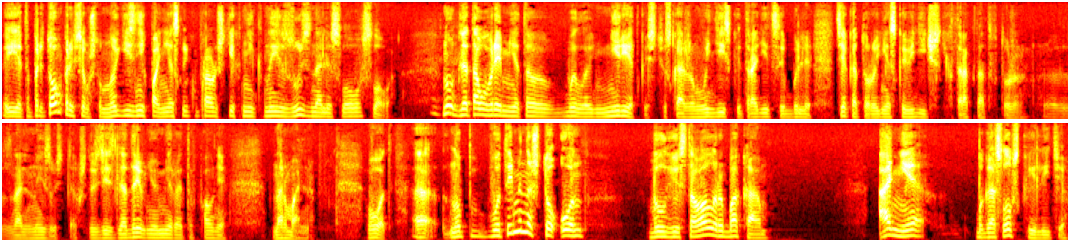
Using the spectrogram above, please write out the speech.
И это при том, при всем, что многие из них по нескольку пророческих книг наизусть знали слово в слово. Ну, для того времени это было не редкостью, скажем, в индийской традиции были те, которые несколько ведических трактатов тоже э, знали наизусть. Так что здесь для древнего мира это вполне нормально. Вот. Э, но вот именно что он благовествовал рыбакам, а не богословской элите,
